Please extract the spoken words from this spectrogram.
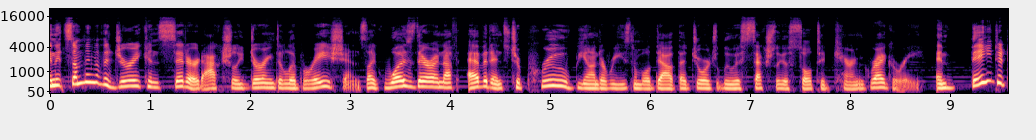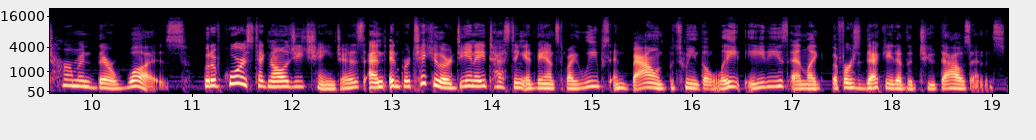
And it's something that the jury considered actually during deliberations. Like, was there enough evidence to prove beyond a reasonable doubt that George Lewis sexually assaulted Karen Gregory? And they determined there was. But of course, technology changes, and in particular, DNA testing advanced by leaps and bounds between the late 80s and like the first decade of the 2000s.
